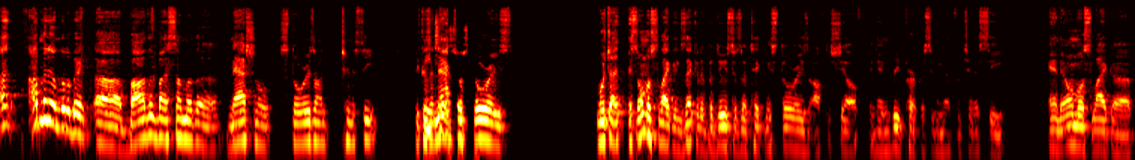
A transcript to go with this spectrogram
I I've been a little bit uh, bothered by some of the national stories on Tennessee because Me the too. national stories, which I it's almost like executive producers are taking stories off the shelf and then repurposing them for Tennessee, and they're almost like a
